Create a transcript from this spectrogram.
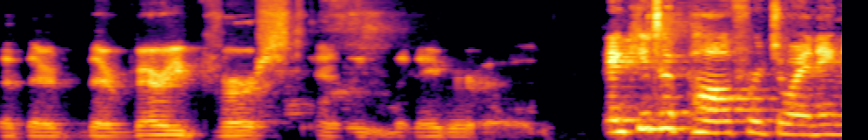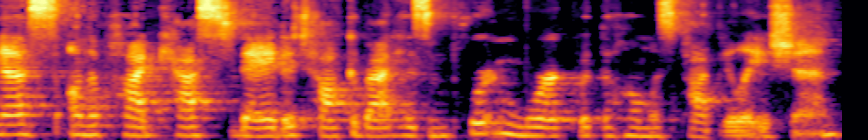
that they're they're very versed in the neighborhood Thank you to Paul for joining us on the podcast today to talk about his important work with the homeless population.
